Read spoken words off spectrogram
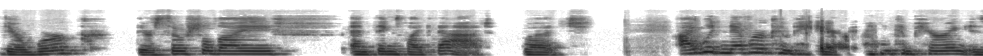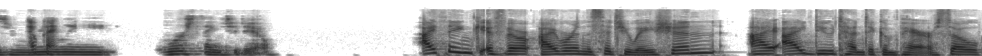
their work, their social life, and things like that. But I would never compare. I think comparing is really okay. worst thing to do. I think if there, I were in the situation, I, I do tend to compare. So,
